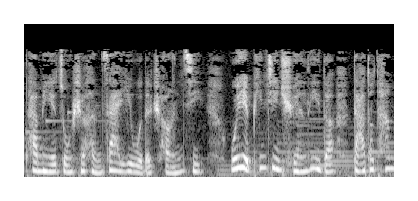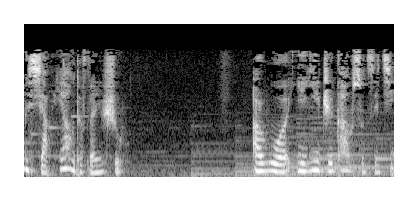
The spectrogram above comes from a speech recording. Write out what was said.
他们也总是很在意我的成绩，我也拼尽全力的达到他们想要的分数。而我也一直告诉自己，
